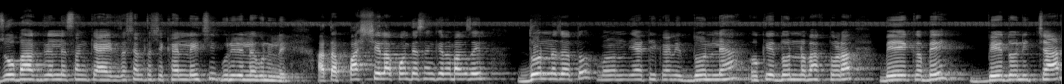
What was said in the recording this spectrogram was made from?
जो भाग दिलेल्या संख्या आहे जशाला तशी खाली लिहायची गुणिलेला गुणिले. आता पाचशेला कोणत्या संख्येनं भाग जाईल? दोननं जातो. म्हणून या ठिकाणी दोन लिहा. ओके दोननं भाग तोडा. बे एक बे. बे दोन्ही चार.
